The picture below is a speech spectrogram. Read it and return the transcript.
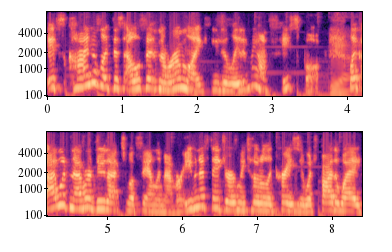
it's kind of like this elephant in the room like you deleted me on facebook Yeah. like i would never do that to a family member even if they drove me totally crazy which by the way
